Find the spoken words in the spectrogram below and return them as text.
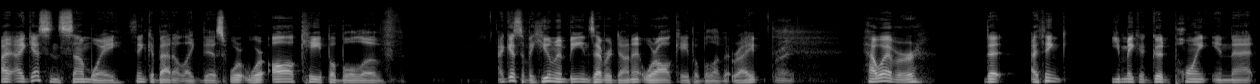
I, I guess in some way think about it like this: we're we're all capable of. I guess if a human being's ever done it, we're all capable of it, right? right However, that I think you make a good point in that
